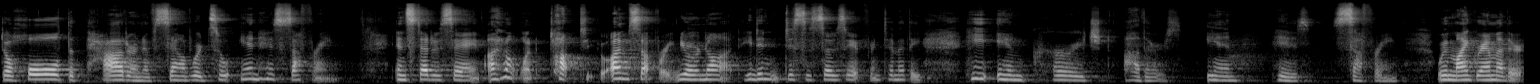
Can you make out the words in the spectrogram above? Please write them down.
to hold the pattern of sound words. So in his suffering, instead of saying, I don't want to talk to you, I'm suffering, you're not, he didn't disassociate from Timothy. He encouraged others in his suffering. When my grandmother,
